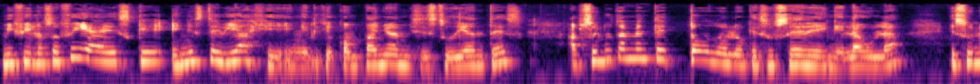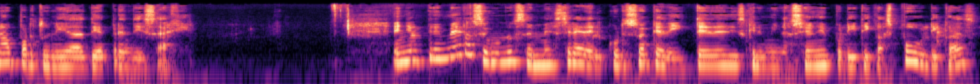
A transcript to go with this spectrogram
mi filosofía es que en este viaje en el que acompaño a mis estudiantes, absolutamente todo lo que sucede en el aula es una oportunidad de aprendizaje. En el primer o segundo semestre del curso que dicté de discriminación y políticas públicas,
